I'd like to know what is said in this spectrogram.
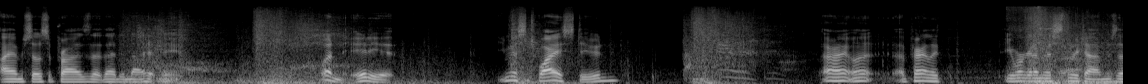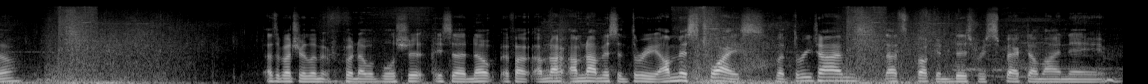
I am so surprised that that did not hit me. What an idiot. You missed twice, dude. Alright, well, apparently you weren't gonna miss three times, though. That's about your limit for putting up with bullshit. He said, "Nope. If I, I'm not, I'm not missing three. I'll miss twice, but three times, that's fucking disrespect on my name."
